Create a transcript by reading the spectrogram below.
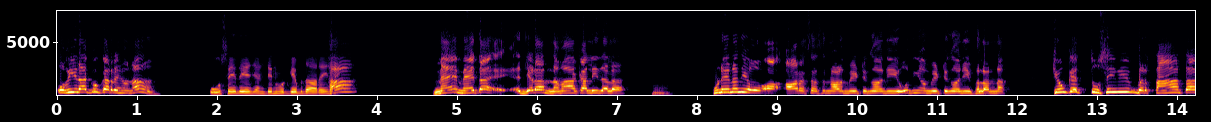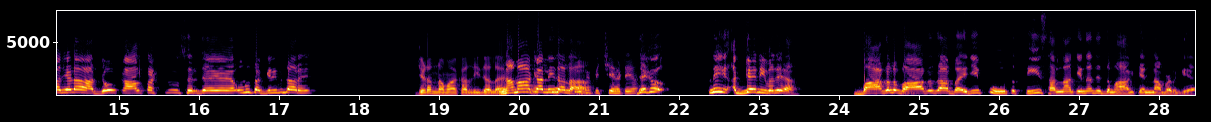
ਉਹੀ ਲਾਗੂ ਕਰ ਰਹੇ ਹੋ ਨਾ। ਉਸੇ ਦੇ ਏਜੰਡੇ ਨੂੰ ਅੱਗੇ ਵਧਾ ਰਹੇ ਹਾਂ ਮੈਂ ਮੈਂ ਤਾਂ ਜਿਹੜਾ ਨਵਾਂ ਅਕਾਲੀ ਦਲ ਆ ਹੂੰ। ਹੁਣ ਇਹਨਾਂ ਦੀ ਆਰਐਸਐਸ ਨਾਲ ਮੀਟਿੰਗਾਂ ਜੀ ਉਹਦੀਆਂ ਮੀਟਿੰਗਾਂ ਜੀ ਫਲਾਨਾ। ਕਿਉਂਕਿ ਤੁਸੀਂ ਵੀ ਵਰਤਾਂਤ ਆ ਜਿਹੜਾ ਜੋ ਕਾਲ ਤਖਤ ਤੋਂ ਸਿਰਜਿਆ ਉਹਨੂੰ ਤਾਂ ਅੱਗੇ ਨਹੀਂ ਵਧਾ ਰਹੇ। ਜਿਹੜਾ ਨਵਾਂ ਅਕਾਲੀ ਦਲ ਹੈ ਨਵਾਂ ਅਕਾਲੀ ਦਲ ਆ। ਉਹ ਵੀ ਪਿੱਛੇ ਹਟਿਆ? ਦੇਖੋ ਨਹੀਂ ਅੱਗੇ ਨਹੀਂ ਵਧਿਆ। ਬਾਦਲਵਾਦ ਦਾ ਬਾਈ ਜੀ ਭੂਤ 30 ਸਾਲਾਂ ਚ ਇਹਨਾਂ ਦੇ ਦਿਮਾਗ 'ਚ ਇੰਨਾ ਵੜ ਗਿਆ।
